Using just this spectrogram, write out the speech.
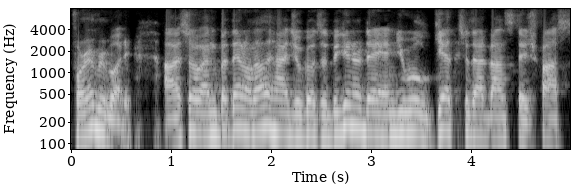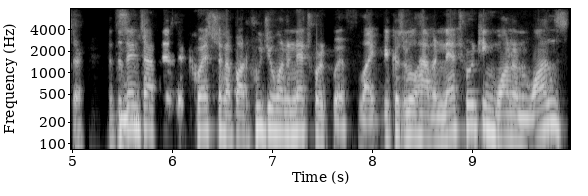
for everybody. Uh, so and but then on the other hand you'll go to the beginner day and you will get to the advanced stage faster. At the same mm-hmm. time there's a question about who do you want to network with? Like because we'll have a networking one-on-ones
